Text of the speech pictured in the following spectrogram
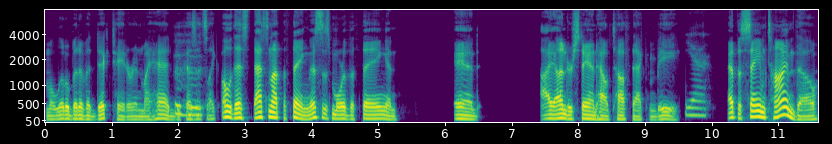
I'm a little bit of a dictator in my head because Mhm. it's like, oh, this that's not the thing. This is more the thing, and and I understand how tough that can be. yeah. At the same time, though,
